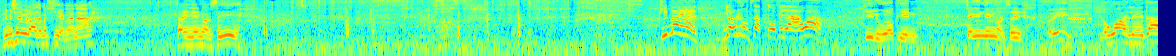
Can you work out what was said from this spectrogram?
นี่ไม่ใช่เวลาจะมาเถียงแล้วนะ ใจเย็นๆก่อนสิ พี่เบสโยถูกจับตัวไปแล้วอะ พี่รู้แล้วพิน ใจเย็นๆก่อนสิ เฮ้ยแล้วว่าไอ้เรด้า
